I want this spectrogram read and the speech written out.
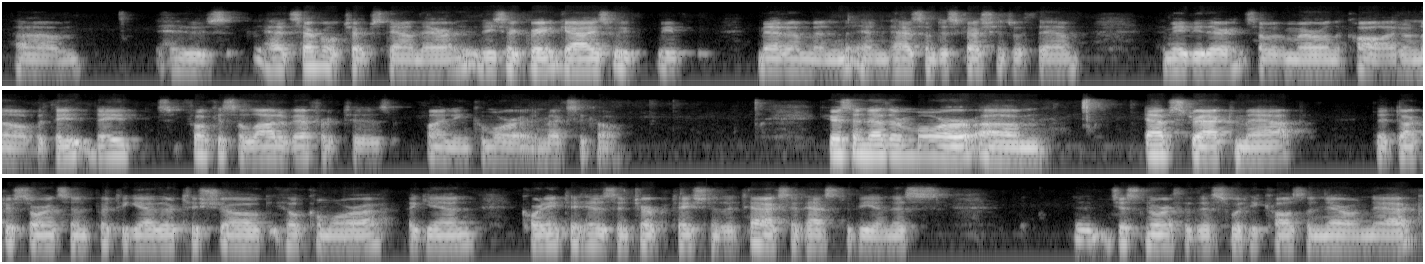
Um, who's had several trips down there. These are great guys. We've, we've met them and, and had some discussions with them. Maybe they're, some of them are on the call, I don't know, but they, they focus a lot of effort to finding Cumorah in Mexico. Here's another more um, abstract map that Dr. Sorenson put together to show Hill Cumorah. Again, according to his interpretation of the text, it has to be in this just north of this, what he calls the narrow neck.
